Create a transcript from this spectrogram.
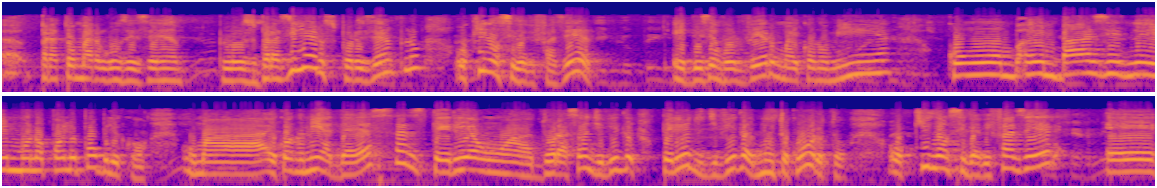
Ah, para tomar alguns exemplos brasileiros, por exemplo, o que não se deve fazer é desenvolver uma economia com, em base em monopólio público. Uma economia dessas teria uma duração de vida, um período de vida muito curto. O que não se deve fazer é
